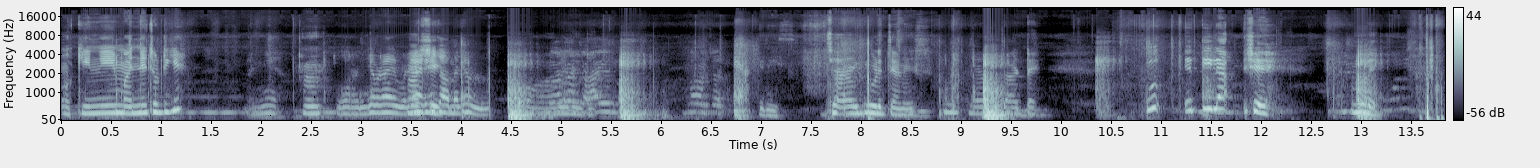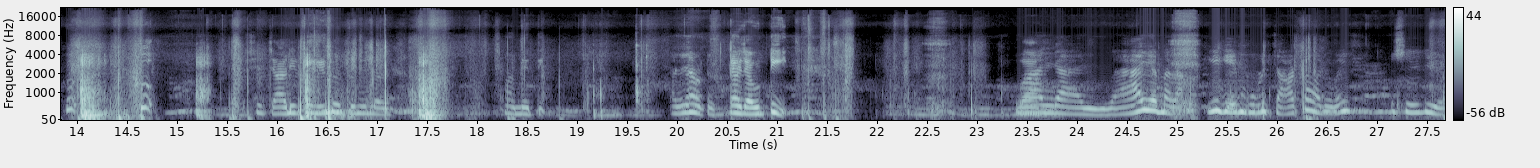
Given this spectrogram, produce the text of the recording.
ഓക്കെ ഇനി മഞ്ഞ ചൊട്ടിക്ക് മഞ്ഞ ഉറഞ്ഞവിടെ ഇവിടെ ഉള്ളൂ. ചായക്ക് വിളിച്ചാണ്. ഞാൻ ചാട്ടെ എത്തിയില്ല. ശേ നമ്മളെ ചാടിയിട്ട് വീണ്ടും എത്തുന്നില്ല അതിലോട്ട് ആ ചവിട്ടി. ഈ ഗെയിം ഫുള്ള് ചാട്ടമാണ് ശരിയാ.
